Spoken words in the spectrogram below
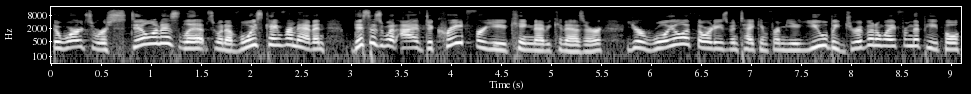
The words were still on his lips when a voice came from heaven This is what I have decreed for you, King Nebuchadnezzar. Your royal authority has been taken from you. You will be driven away from the people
